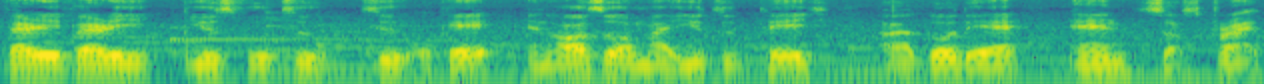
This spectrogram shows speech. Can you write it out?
very very useful too too okay? And also on my youtube page uh, go there and subscribe.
